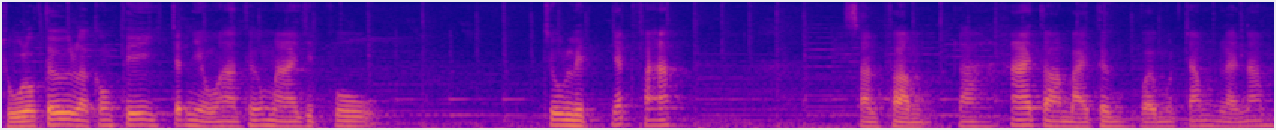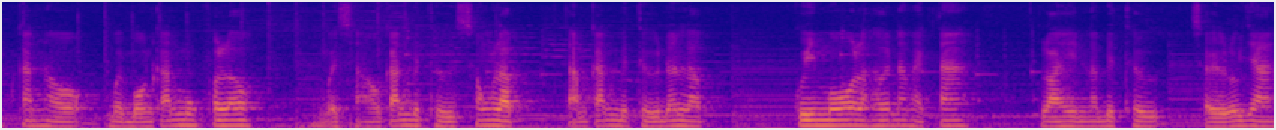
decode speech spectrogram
Chủ đầu tư là công ty trách nhiệm hữu hạn thương mại dịch vụ du lịch Nhất Phát sản phẩm là hai tòa 7 tầng với 105 căn hộ 14 căn bungalow 16 căn biệt thự song lập 8 căn biệt thự đơn lập. Quy mô là hơn 5 hecta, loại hình là biệt thự sở hữu lâu dài.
